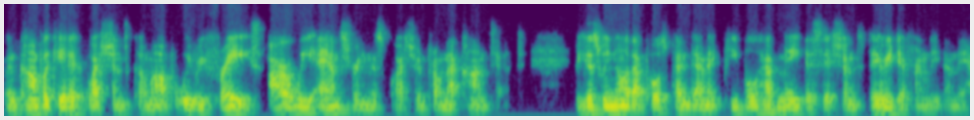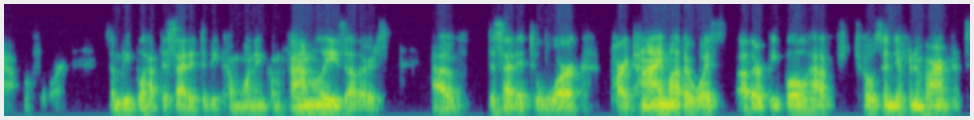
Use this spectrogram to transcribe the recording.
When complicated questions come up, we rephrase, are we answering this question from that content? Because we know that post pandemic, people have made decisions very differently than they have before. Some people have decided to become one income families, others have decided to work part time, otherwise, other people have chosen different environments.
